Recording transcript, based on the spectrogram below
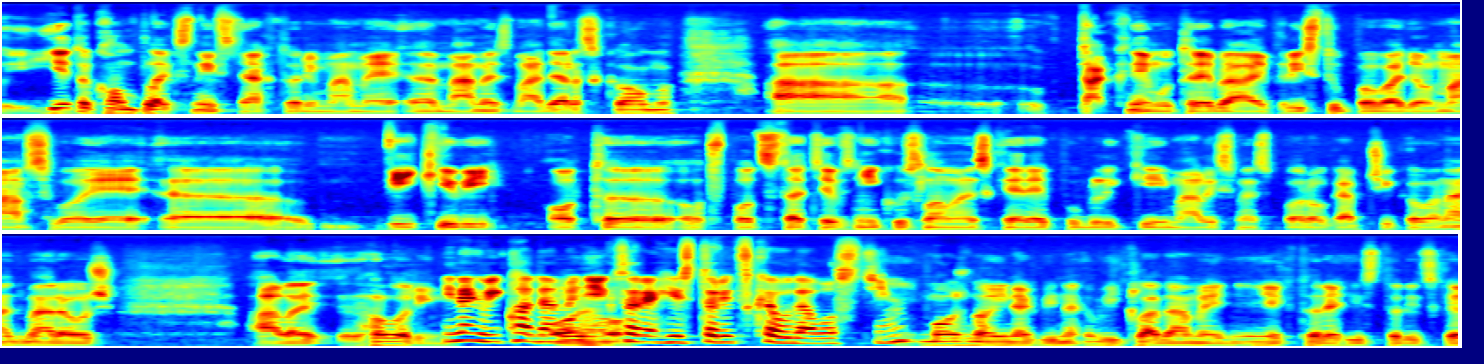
je to komplexný vzťah, ktorý máme, máme s Maďarskom a tak k nemu treba aj pristupovať. On má svoje výkyvy od, od v podstate vzniku Slovenskej republiky. Mali sme sporo Gabčíkovo Naďmaroš ale hovorím... Inak vykladáme možno, niektoré historické udalosti. Možno inak vykladáme niektoré historické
